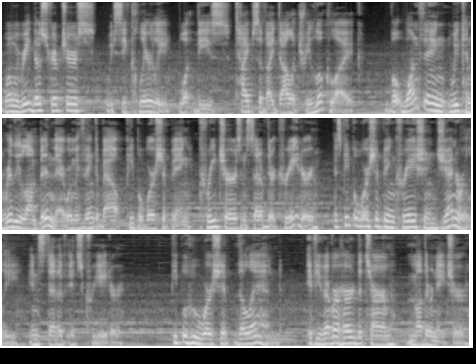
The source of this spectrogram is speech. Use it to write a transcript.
When we read those scriptures, we see clearly what these types of idolatry look like but one thing we can really lump in there when we think about people worshiping creatures instead of their creator is people worshiping creation generally instead of its creator. People who worship the land. If you've ever heard the term Mother Nature,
